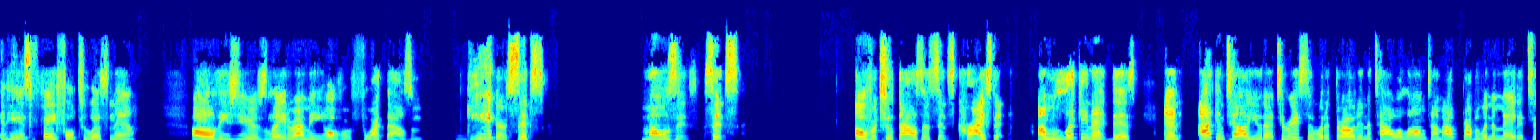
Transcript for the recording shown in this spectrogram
And he is faithful to us now. All these years later, I mean, over 4,000 years since Moses, since over 2,000 since Christ. I'm looking at this and I can tell you that Teresa would have thrown in the towel a long time. I probably wouldn't have made it to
